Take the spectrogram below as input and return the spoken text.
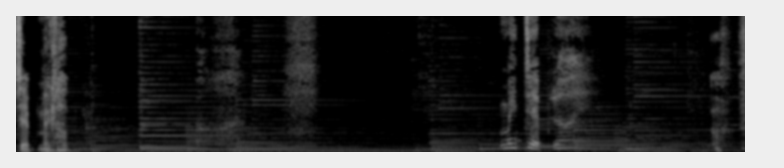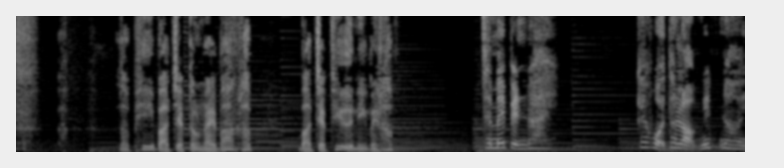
เจ็บไหมครับ ไม่เจ็บเลย แล้วพี่บาดเจ็บตรงไหนบ้างครับ บาดเจ็บที่อื่นอีกไหมครับ ฉันไม่เป็นไร แค่หัวถลอกนิดหน่อย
